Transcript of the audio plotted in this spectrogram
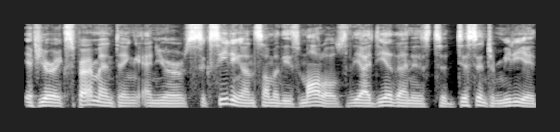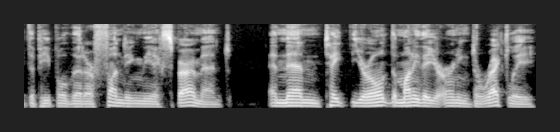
if you're experimenting and you're succeeding on some of these models, the idea then is to disintermediate the people that are funding the experiment and then take your own the money that you're earning directly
